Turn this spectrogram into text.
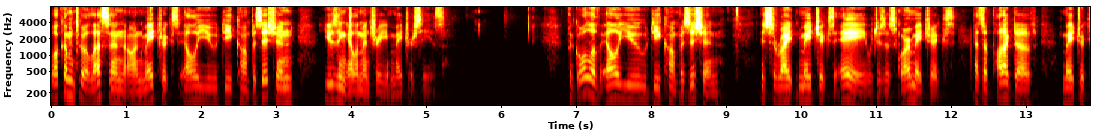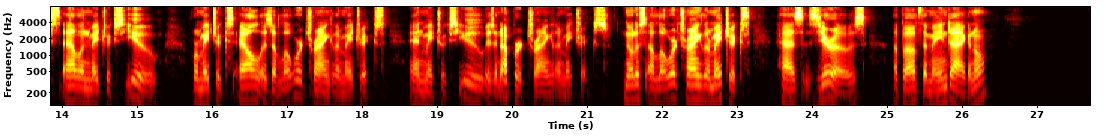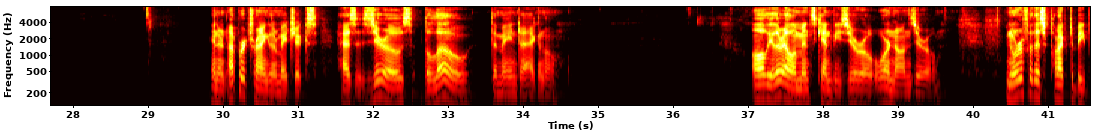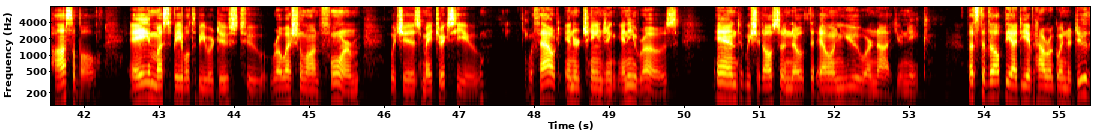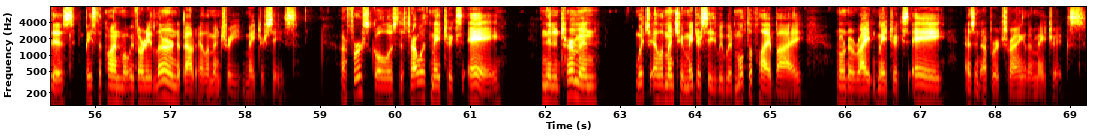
Welcome to a lesson on matrix LU decomposition using elementary matrices. The goal of LU decomposition is to write matrix A, which is a square matrix, as a product of matrix L and matrix U, where matrix L is a lower triangular matrix and matrix U is an upper triangular matrix. Notice a lower triangular matrix has zeros above the main diagonal and an upper triangular matrix has zeros below the main diagonal. All the other elements can be zero or non-zero. In order for this product to be possible, A must be able to be reduced to row echelon form, which is matrix U, without interchanging any rows, and we should also note that L and U are not unique. Let's develop the idea of how we're going to do this based upon what we've already learned about elementary matrices. Our first goal is to start with matrix A and then determine which elementary matrices we would multiply by in order to write matrix A as an upper triangular matrix.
